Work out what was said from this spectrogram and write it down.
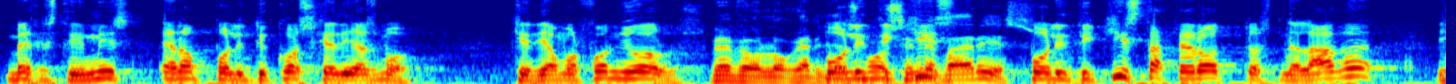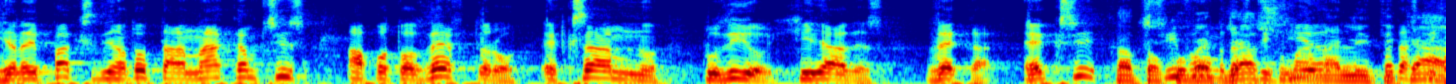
μέχρι στιγμής έναν πολιτικό σχεδιασμό. Και διαμορφώνει όρους. Βέβαια, ο λογαριασμός είναι βαρύς. Πολιτικής σταθερότητας στην Ελλάδα για να υπάρξει δυνατότητα ανάκαμψης από το δεύτερο εξάμεινο του 2016. Θα το κουβεντιάσουμε αναλυτικά με τα στοιχεία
